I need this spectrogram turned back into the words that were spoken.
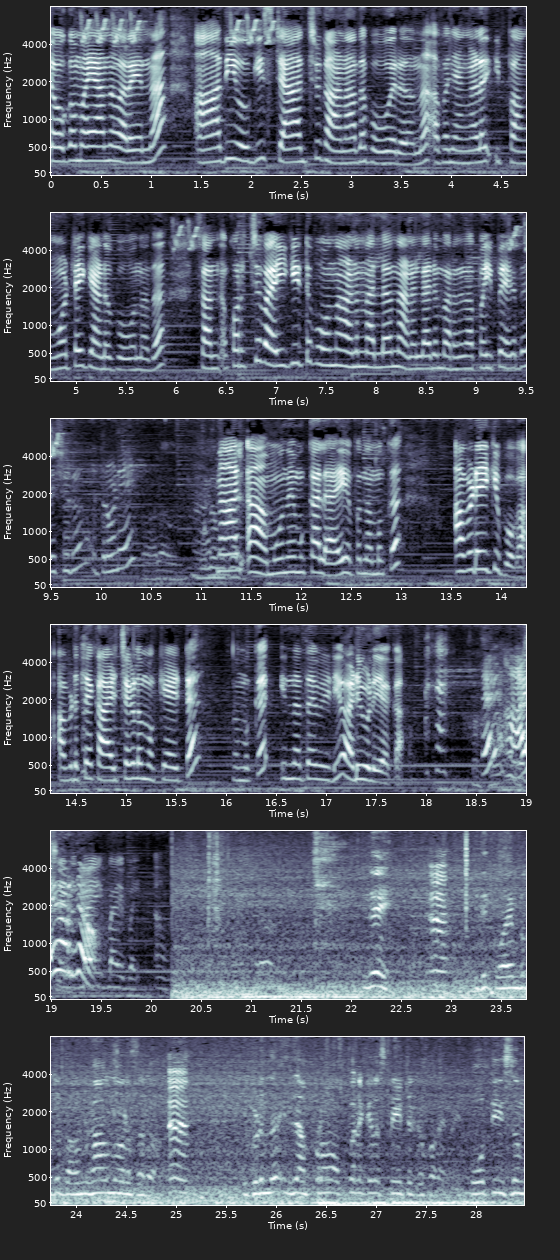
യോഗമയ എന്ന് പറയുന്ന ആദിയോഗി സ്റ്റാച്ചു കാണാതെ പോകരുതെന്ന് അപ്പൊ ഞങ്ങൾ ഇപ്പൊ അങ്ങോട്ടേക്കാണ് പോകുന്നത്. കുറച്ച് വൈകിട്ട് പോകുന്നതാണ് നല്ലതെന്നാണ് എല്ലാരും പറഞ്ഞത്. അപ്പൊ ഇപ്പൊ ഏകദേശം ഒരു എത്ര മണിയായി? നാല് ആ മൂന്നേ മുക്കാലായി. അപ്പൊ നമുക്ക് അവിടേക്ക് പോകാം. അവിടുത്തെ കാഴ്ചകളും ഒക്കെ ആയിട്ട് നമുക്ക് ഇന്നത്തെ വീഡിയോ അടിപൊളിയാക്കാം. ഹായ് പറഞ്ഞോ? ഇതേ ആ, ഇത് കോയമ്പത്തൂർ ടൗൺ ഹാൾ എന്ന് പറഞ്ഞ സ്ഥലമാണ് ഇവിടുന്ന് ഇതിനപ്പുറം ഒപ്പനൊക്കെ സ്ട്രീറ്റ് ഒക്കെ പറയുന്നത് പോത്തീസും.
